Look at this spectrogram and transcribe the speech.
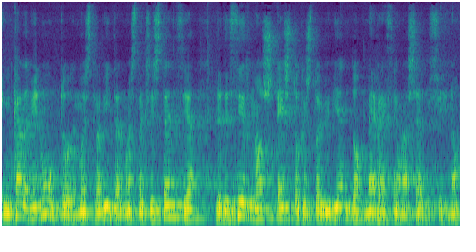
en cada minuto de nuestra vida, de nuestra existencia, de decirnos esto que estoy viviendo merece una selfie. ¿no?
